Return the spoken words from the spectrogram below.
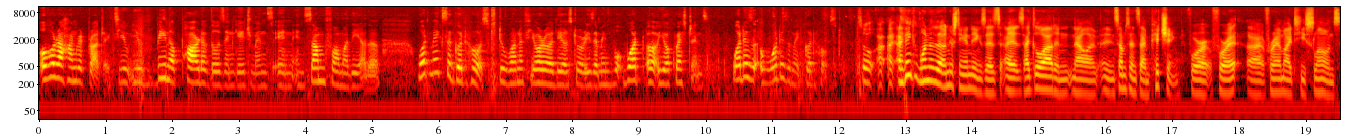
over 100 projects. You, you've been a part of those engagements in, in some form or the other. What makes a good host to one of your earlier stories? I mean, what, what uh, your questions? What is, what is a good host? So I, I, think one of the understandings as, as I go out and now I'm, in some sense I'm pitching for for uh, for MIT Sloan's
